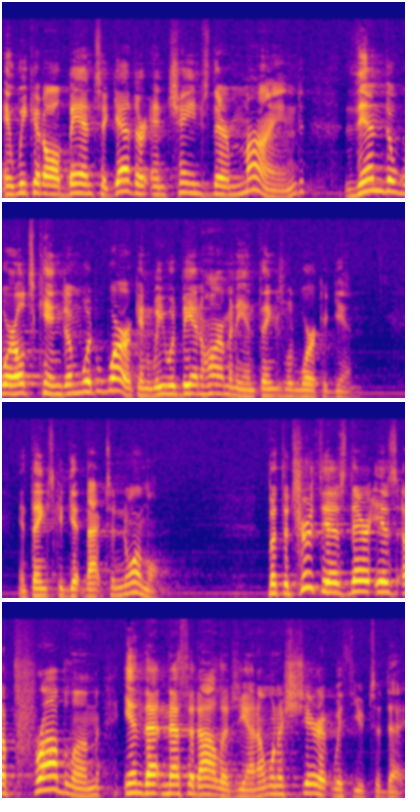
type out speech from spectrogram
and we could all band together and change their mind, then the world's kingdom would work and we would be in harmony and things would work again and things could get back to normal. But the truth is, there is a problem in that methodology, and I want to share it with you today.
